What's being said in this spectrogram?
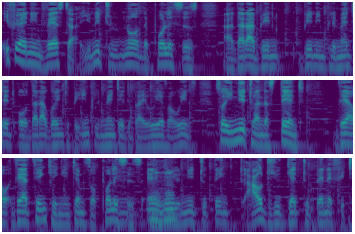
if you're an investor, you need to know the policies uh, that are being being implemented or that are going to be implemented by whoever wins. So you need to understand their their thinking in terms of policies, and you need to think how do you get to benefit.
